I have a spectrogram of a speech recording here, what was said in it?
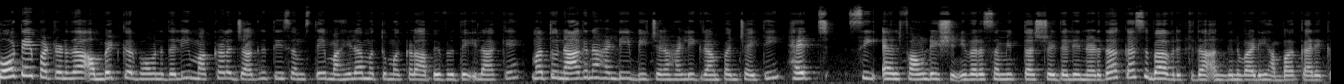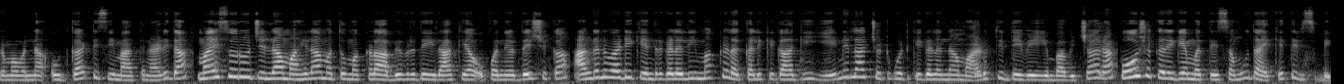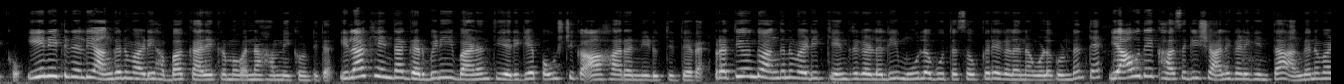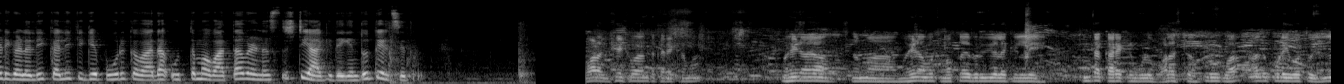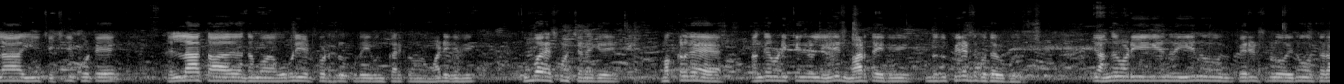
ಕೋಟೆ ಪಟ್ಟಣದ ಅಂಬೇಡ್ಕರ್ ಭವನದಲ್ಲಿ ಮಕ್ಕಳ ಜಾಗೃತಿ ಸಂಸ್ಥೆ, ಮಹಿಳಾ ಮತ್ತು ಮಕ್ಕಳ ಅಭಿವೃದ್ಧಿ ಇಲಾಖೆ ಮತ್ತು ನಾಗನಹಳ್ಳಿ, ಬೀಚನಹಳ್ಳಿ ಗ್ರಾಮ ಪಂಚಾಯಿತಿ, ಹೆಚ್ ಸಿಎಲ್ ಫೌಂಡೇಶನ್ ಇವರ ಸಂಯುಕ್ತಾಶ್ರಯದಲ್ಲಿ ನಡೆದ ಕಸಬಾ ವೃತ್ತದ ಅಂಗನವಾಡಿ ಹಬ್ಬ ಕಾರ್ಯಕ್ರಮವನ್ನ ಉದ್ಘಾಟಿಸಿ ಮಾತನಾಡಿದ ಮೈಸೂರು ಜಿಲ್ಲಾ ಮಹಿಳಾ ಮತ್ತು ಮಕ್ಕಳ ಅಭಿವೃದ್ಧಿ ಇಲಾಖೆಯ ಉಪನಿರ್ದೇಶಕ, ಅಂಗನವಾಡಿ ಕೇಂದ್ರಗಳಲ್ಲಿ ಮಕ್ಕಳ ಕಲಿಕೆಗಾಗಿ ಏನೆಲ್ಲಾ ಚಟುವಟಿಕೆಗಳನ್ನ ಮಾಡುತ್ತಿದ್ದೇವೆ ಎಂಬ ವಿಚಾರ ಪೋಷಕರಿಗೆ ಮತ್ತೆ ಸಮುದಾಯಕ್ಕೆ ತಿಳಿಸಬೇಕು. ಈ ನಿಟ್ಟಿನಲ್ಲಿ ಅಂಗನವಾಡಿ ಹಬ್ಬ ಕಾರ್ಯಕ್ರಮವನ್ನ ಹಮ್ಮಿಕೊಂಡಿದೆ. ಇಲಾಖೆಯಿಂದ ಗರ್ಭಿಣಿ ಬಾಣಂತಿಯರಿಗೆ ಪೌಷ್ಟಿಕ ಆಹಾರ ನೀಡುತ್ತಿದ್ದೇವೆ. ಪ್ರತಿಯೊಂದು ಅಂಗನವಾಡಿ ಕೇಂದ್ರಗಳಲ್ಲಿ ಮೂಲಭೂತ ಸೌಕರ್ಯಗಳನ್ನು ಒಳಗೊಂಡಂತೆ ಯಾವುದೇ ಶಾಲೆಗಳಿಗಿಂತ ಅಂಗನವಾಡಿಗಳಲ್ಲಿ ಕಲಿಕೆಗೆ ಪೂರಕವಾದ ಉತ್ತಮ ವಾತಾವರಣ ಸೃಷ್ಟಿಯಾಗಿದೆ ಎಂದು ತಿಳಿಸಿದರು. ಬಹಳ ವಿಶೇಷವಾದಂಥ ಕಾರ್ಯಕ್ರಮ. ಮಹಿಳಾ, ನಮ್ಮ ಮಹಿಳಾ ಮತ್ತು ಮಕ್ಕಳ ಅಭಿವೃದ್ಧಿ ಇಲಾಖೆಯಲ್ಲಿ ಇಂಥ ಕಾರ್ಯಕ್ರಮಗಳು ಭಾಳಷ್ಟು ಅಪರೂಪ. ಆದರೂ ಕೂಡ ಇವತ್ತು ಎಲ್ಲ ಈ ಎಚ್ ಕೋಟೆ ಎಲ್ಲ ತಾ, ನಮ್ಮ ಹೋಬಳಿ ಹೆಡ್ ಕ್ವಾರ್ಟರ್ಸಲ್ಲೂ ಕೂಡ ಈ ಒಂದು ಕಾರ್ಯಕ್ರಮ ಮಾಡಿದ್ದೀವಿ. ತುಂಬ ರೆಸ್ಪಾನ್ಸ್ ಚೆನ್ನಾಗಿದೆ. ಮಕ್ಕಳಿಗೆ ಅಂಗನವಾಡಿ ಕೇಂದ್ರದಲ್ಲಿ ಏನೇನು ಮಾಡ್ತಾ ಇದ್ವಿ ಅನ್ನೋದು ಪೇರೆಂಟ್ಸ್ ಗೊತ್ತಾಗಬೇಕು. ಈ ಅಂಗನವಾಡಿ ಅಂದರೆ ಏನು ಪೇರೆಂಟ್ಸ್ಗಳು ಏನೋ ಒಂಥರ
